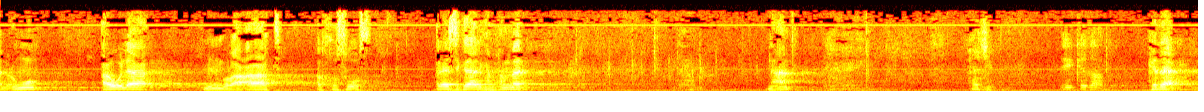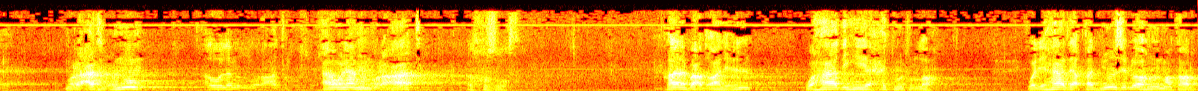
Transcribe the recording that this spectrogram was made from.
العموم أولى من مراعاة الخصوص. أليس كذلك محمد؟ نعم. عجيب إيه كذلك. كذلك. مراعاة العموم أولى من مراعاة الخصوص. أولى من مراعاة الخصوص. قال بعض أهل العلم وهذه هي حكمة الله ولهذا قد ينزل الله المطر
